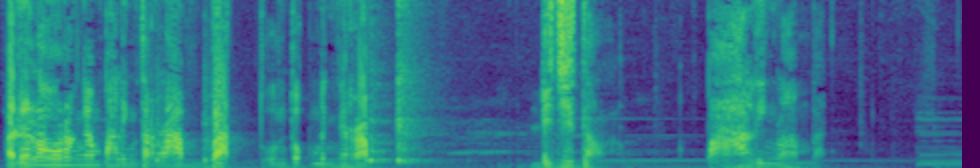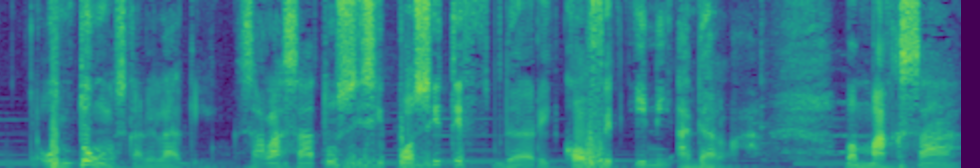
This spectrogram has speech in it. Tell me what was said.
adalah orang yang paling terlambat untuk menyerap digital. Paling lambat. Untung sekali lagi, salah satu sisi positif dari COVID ini adalah memaksa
